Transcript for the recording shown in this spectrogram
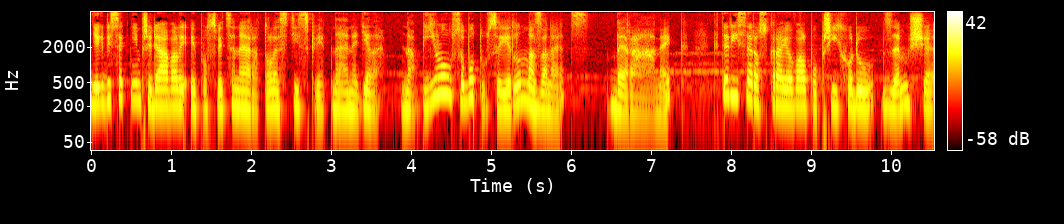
Někdy se k ním přidávali i posvěcené ratolesti z květné neděle. Na bílou sobotu se jedl mazanec, beránek, který se rozkrajoval po příchodu zemše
